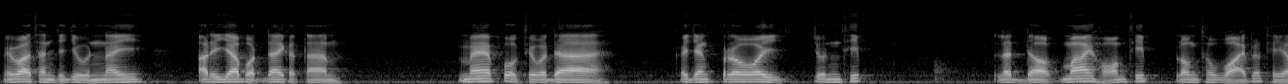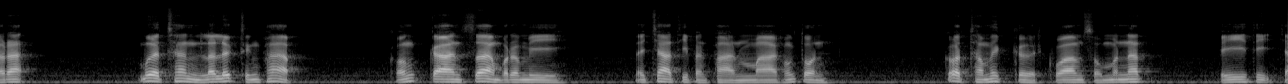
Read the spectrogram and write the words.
ไม่ว่าท่านจะอยู่ใน อริยบทใดก็ตาม แม้พวกเทวดา ก็ยังโปรยจุนทิพย์และดอกไม้หอมทิพย์ลงถวายพระเถระ เมื่อท่านระลึกถึงภาพของการสร้างบารมีในชาติที่ผ่านๆมาของตน ก็ทำให้เกิดความสมนัตปีติใจ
